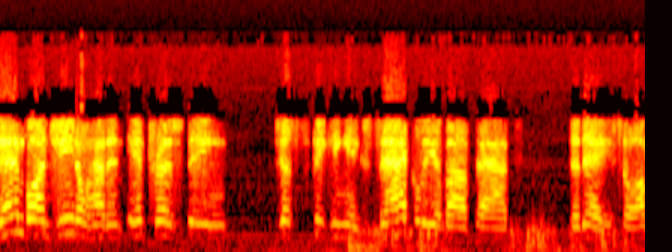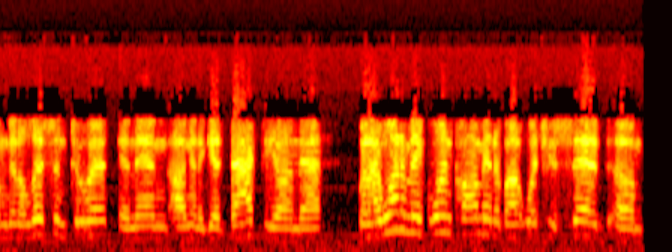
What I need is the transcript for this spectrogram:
Dan Bongino had an interesting, just speaking exactly about that today. So I'm going to listen to it and then I'm going to get back to you on that. But I want to make one comment about what you said. Um,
